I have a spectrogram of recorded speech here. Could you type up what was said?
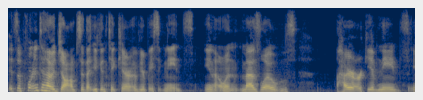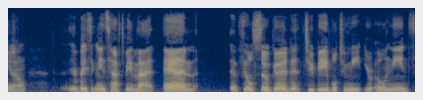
it's important to have a job so that you can take care of your basic needs. You know, and Maslow's hierarchy of needs, you know, your basic needs have to be met. And it feels so good to be able to meet your own needs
